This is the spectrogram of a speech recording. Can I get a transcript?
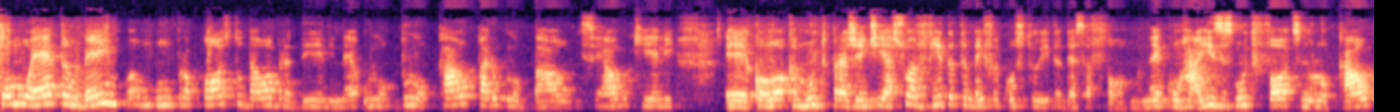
Como é também um, propósito da obra dele, né? O, do local para o global. Isso é algo que ele é, coloca muito para a gente e a sua vida também foi construída dessa forma, né? Com raízes muito fortes no local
